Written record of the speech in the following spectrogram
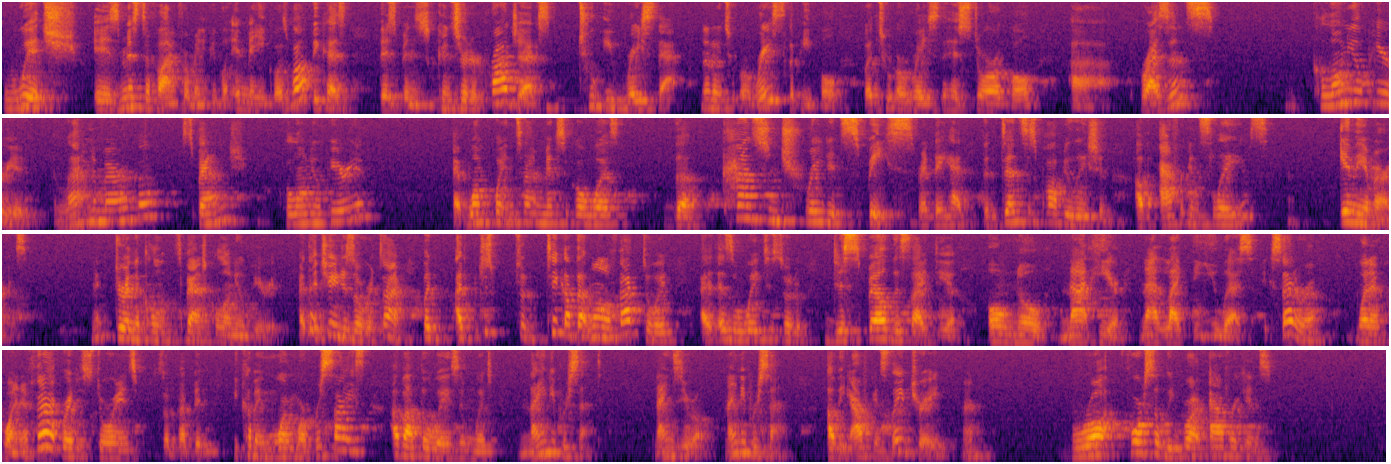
which is mystifying for many people in Mexico as well, because there's been concerted projects to erase that, not only to erase the people, but to erase the historical uh, presence, colonial period in Latin America, Spanish colonial period. At one point in time, Mexico was the concentrated space, right? They had the densest population of African slaves in the Americas right? during the Spanish colonial period. And that changes over time, but I just sort of take out that one little factoid as a way to sort of dispel this idea. Oh no, not here, not like the U.S., etc. When in point of fact, right, historians sort of have been becoming more and more precise about the ways in which 90%, 90, 90% of the African slave trade brought, forcibly brought Africans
